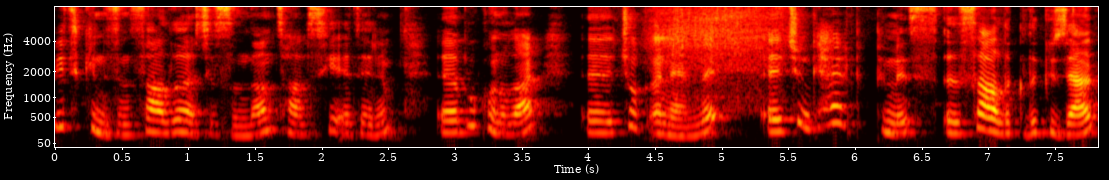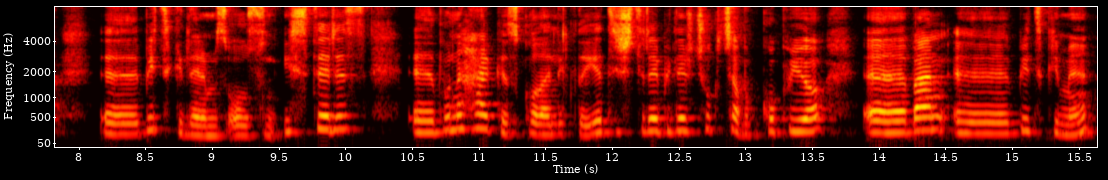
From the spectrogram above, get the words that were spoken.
bitkinizin sağlığı açısından tavsiye ederim. E, bu konular e, çok önemli. E, çünkü her hepimiz e, sağlıklı, güzel e, bitkilerimiz olsun isteriz. Bunu herkes kolaylıkla yetiştirebilir. Çok çabuk kopuyor. Ben bitkimi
